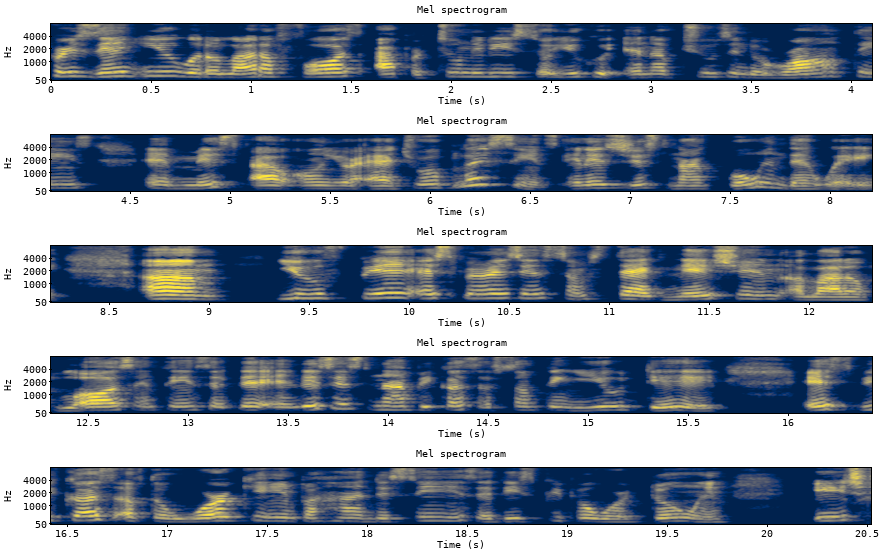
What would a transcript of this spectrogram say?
present you with a lot of false opportunities so you could end up choosing the wrong things and miss out on your actual blessings. And it's just not going that way. Um, you've been experiencing some stagnation, a lot of loss, and things like that. And this is not because of something you did, it's because of the working behind the scenes that these people were doing. Each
